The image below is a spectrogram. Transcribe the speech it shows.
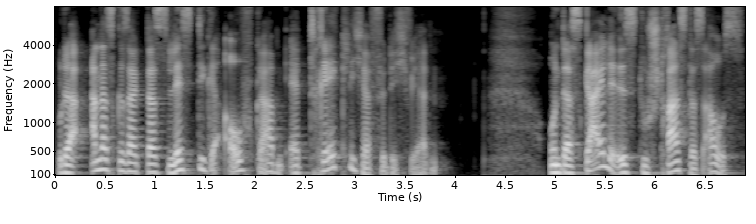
oder anders gesagt, dass lästige Aufgaben erträglicher für dich werden. Und das Geile ist, du strahlst das aus.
